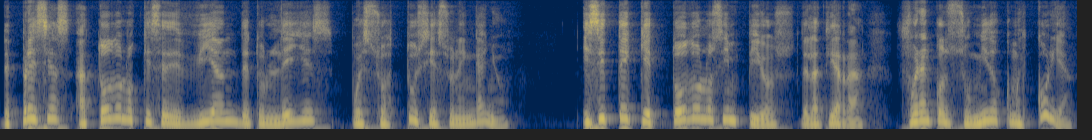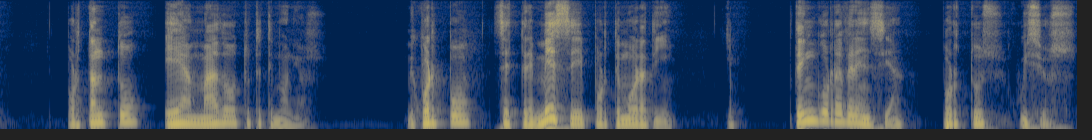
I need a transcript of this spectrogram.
desprecias a todos los que se desvían de tus leyes, pues su astucia es un engaño. Hiciste que todos los impíos de la tierra fueran consumidos como escoria. Por tanto, he amado tus testimonios. Mi cuerpo se estremece por temor a ti y tengo reverencia por tus juicios.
